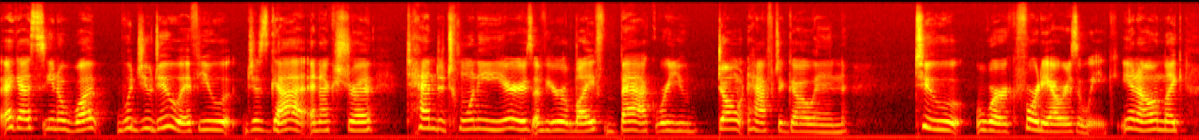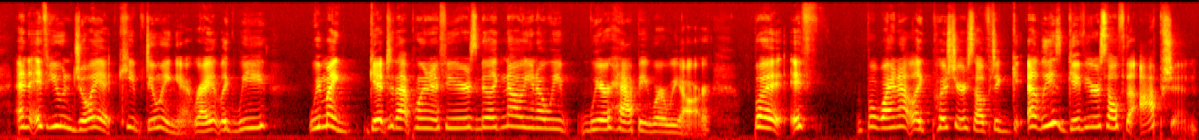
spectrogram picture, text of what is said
I guess, you know, what would you do if you just got an extra 10 to 20 years of your life back where you don't have to go in to work 40 hours a week, you know, and like and if you enjoy it, keep doing it, right? Like we we might get to that point in a few years and be like, "No, you know, we we're happy where we are." But if but why not like push yourself to g- at least give yourself the option,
